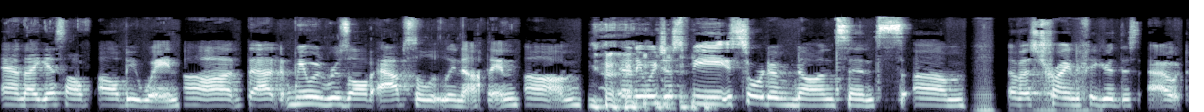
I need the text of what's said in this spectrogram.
and I guess I'll I'll be Wayne, uh, that we would resolve absolutely nothing, um, and it would just be sort of nonsense, um, of us trying to figure this out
